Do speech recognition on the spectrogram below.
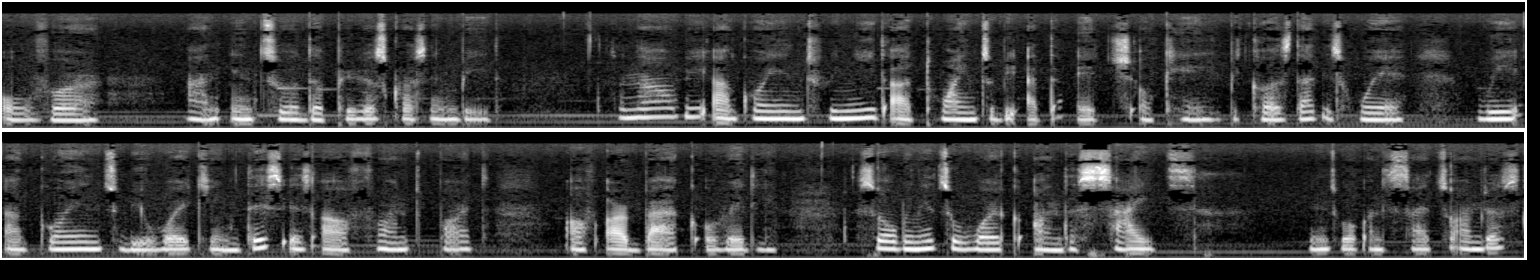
over and into the previous crossing bead so now we are going to we need our twine to be at the edge okay? Because that is where we are going to be working. This is our front part of our back already. So we need to work on the sides. We need to work on the sides. So i'm just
